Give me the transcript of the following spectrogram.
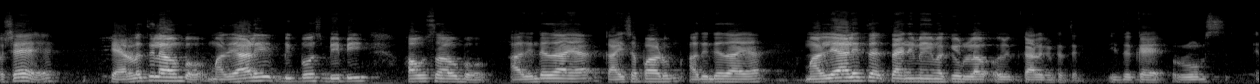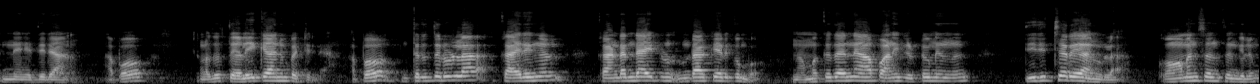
പക്ഷേ കേരളത്തിലാവുമ്പോൾ Malayali Bigg Boss B B house ആവുമ്പോൾ അതിന്റെതായ കാഴ്ചപ്പാടും അതിന്റെതായ മലയാളി തനിമയും തനിമയുമൊക്കെ ഉള്ള ഒരു കാലഘട്ടത്തിൽ ഇതൊക്കെ റൂൾസിന് എതിരാണ് അപ്പോൾ അത് തെളിയിക്കാനും പറ്റില്ല. അപ്പോൾ ഇത്തരത്തിലുള്ള കാര്യങ്ങൾ കണ്ടന്റായിട്ട് ഉണ്ടാക്കിയെടുക്കുമ്പോൾ നമുക്ക് തന്നെ ആ പണി കിട്ടുമെന്ന് തിരിച്ചറിയാനുള്ള കോമൺ സെൻസ് എങ്കിലും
